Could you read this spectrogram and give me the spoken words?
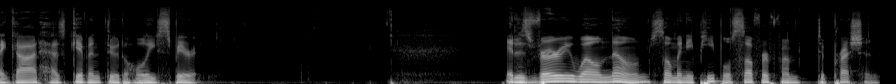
that God has given through the Holy Spirit. It is very well known so many people suffer from depression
